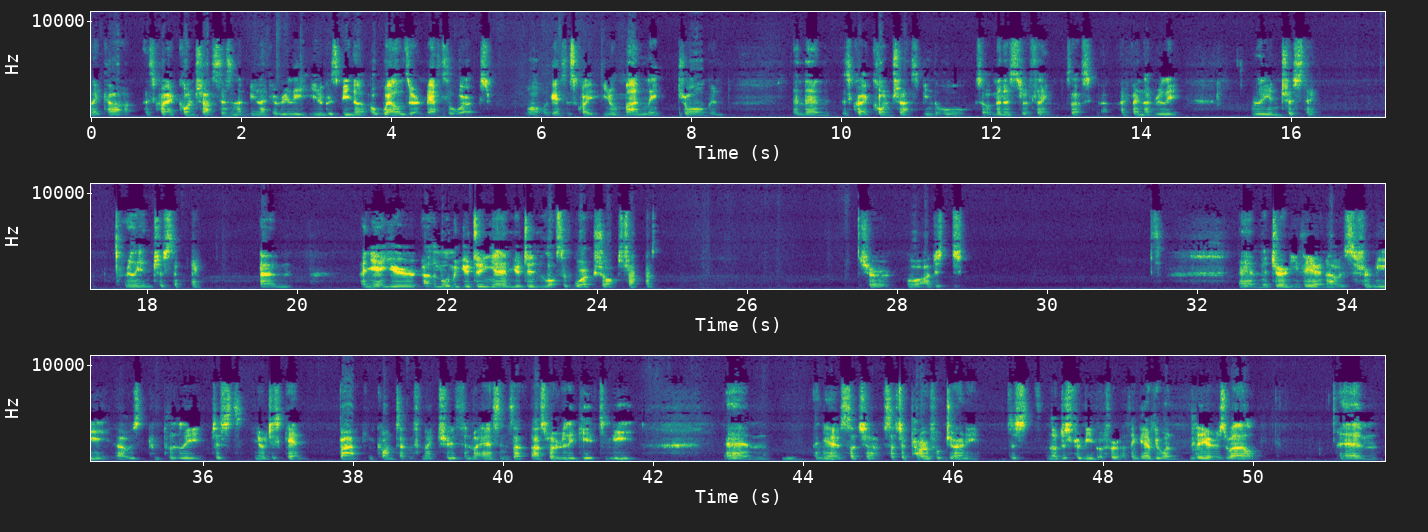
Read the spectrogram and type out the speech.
like a, uh, it's quite a contrast, isn't it? Being like a really, you know, because being a, a welder in metalworks, well, I guess it's quite, you know, manly, strong, and and then it's quite a contrast being the whole sort of minister thing. So that's I find that really, really interesting. Really interesting. Um, and yeah, you're at the moment you're doing um, you're doing lots of workshops. Trans- sure. Well, I've just um, the journey there, and that was for me. That was completely just you know just getting back in contact with my truth and my essence. That that's what really gave to me. Um, and yeah, it's such a such a powerful journey. Just not just for me, but for I think everyone there as well. Um,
